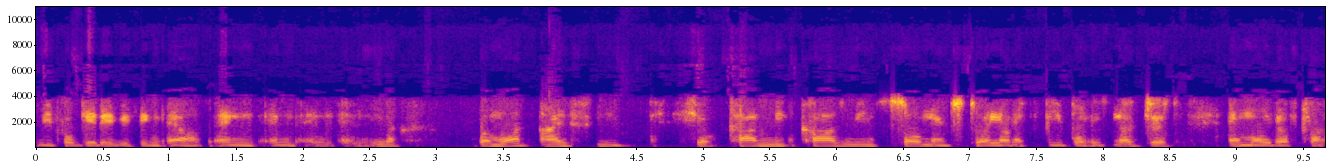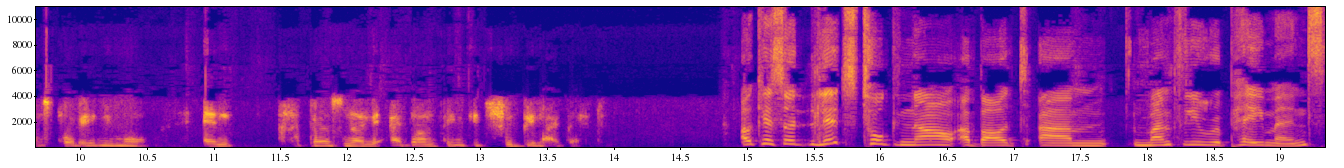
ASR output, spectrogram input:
we forget everything else. And, and, and, and you know, from what I see, sure, car, cars mean so much to a lot of people. It's not just a mode of transport anymore. And personally, I don't think it should be like that. Okay, so let's talk now about um, monthly repayments.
